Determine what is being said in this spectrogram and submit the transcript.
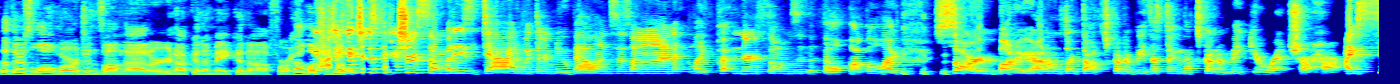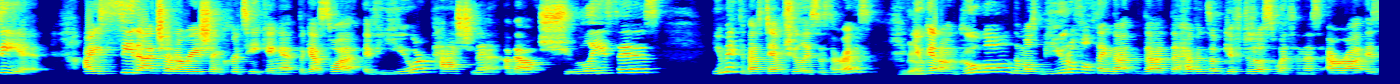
that there's low margins on that or you're not going to make enough or how much yeah, how I could just picture somebody's dad with their new balances on like putting their thumbs in the belt buckle like sorry buddy I don't think that's going to be the thing that's going to make you rich I see it I see that generation critiquing it. But guess what? If you are passionate about shoelaces, you make the best damn shoelaces there is. Yeah. You get on Google. The most beautiful thing that that the heavens have gifted us with in this era is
